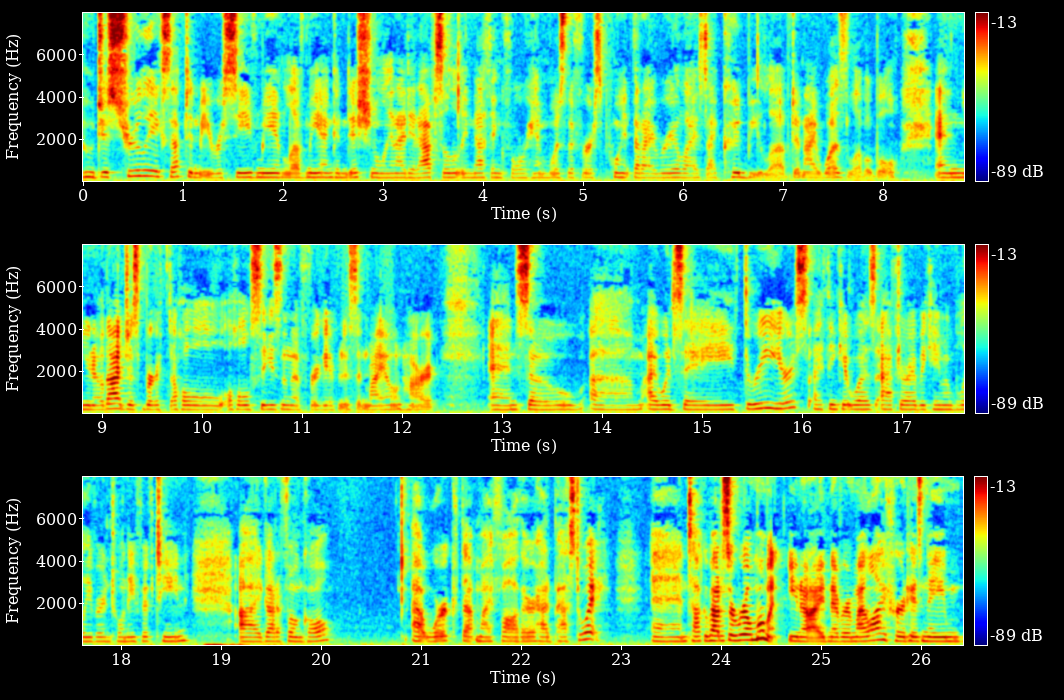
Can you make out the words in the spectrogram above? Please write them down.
who just truly accepted me, received me, and loved me unconditionally, and I did absolutely nothing for him, was the first point that I realized I could be loved and I was lovable. And you know that just birthed a whole a whole season of forgiveness in my own heart. And so um, I would say three years, I think it was after I became a believer in 2015, I got a phone call at work that my father had passed away. and talk about a real moment. You know, I'd never in my life heard his name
